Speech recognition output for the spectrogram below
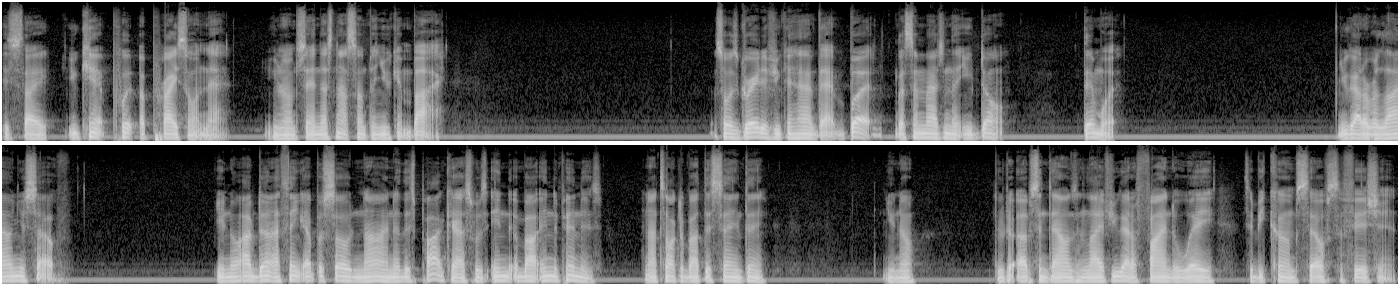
it's like you can't put a price on that. You know what I'm saying? That's not something you can buy. So it's great if you can have that, but let's imagine that you don't. Then what? You got to rely on yourself. You know, I've done I think episode 9 of this podcast was in about independence, and I talked about this same thing. You know, through the ups and downs in life, you got to find a way to become self sufficient.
